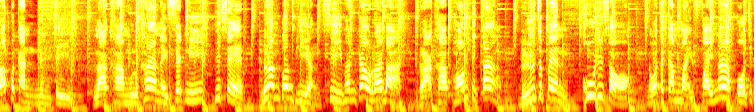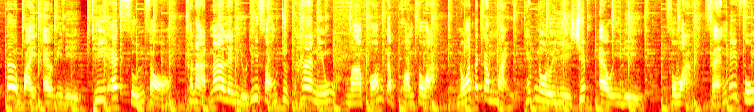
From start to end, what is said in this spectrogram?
รับประกัน 1 ปีราคามูลค่าในเซตนี้พิเศษ เริ่มต้นเพียง 4,900 บาท ราคาพร้อมติดตั้ง หรือจะเป็นคู่ที่ 2 นวัตกรรมใหม่ไฟหน้าโปรเจคเตอร์ by LED TX02 ขนาดหน้าเลนอยู่ที่ 2.5 นิ้ว มาพร้อมกับความสว่าง นวัตกรรมใหม่เทคโนโลยีชิป LED สว่างแสงไม่ฟุ้ง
